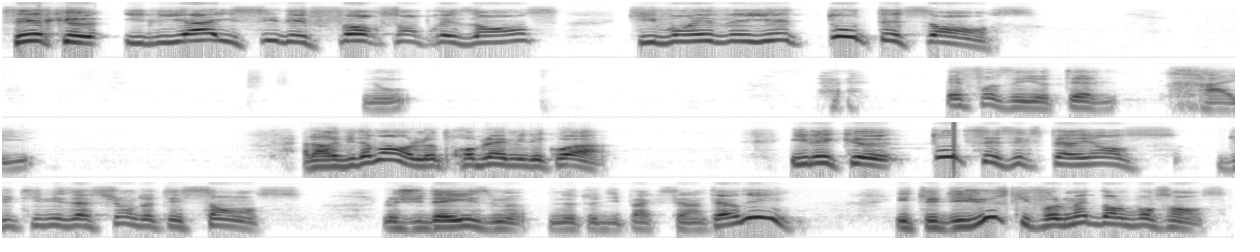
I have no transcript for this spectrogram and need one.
C'est-à-dire qu'il y a ici des forces en présence qui vont éveiller tous tes sens. Nous, alors évidemment, le problème, il est quoi? Il est que toutes ces expériences d'utilisation de tes sens. Le judaïsme ne te dit pas que c'est interdit. Il te dit juste qu'il faut le mettre dans le bon sens.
